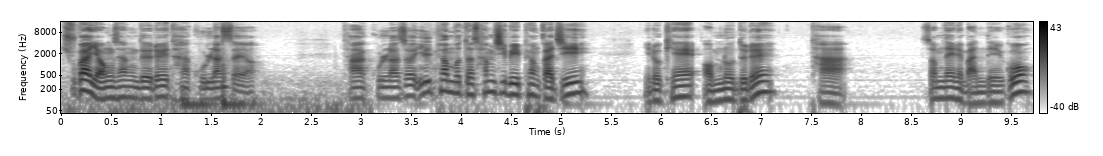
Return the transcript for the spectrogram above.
추가 영상들을 다 골랐어요. 다 골라서 1편부터 31편까지 이렇게 업로드를 다 썸네일을 만들고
